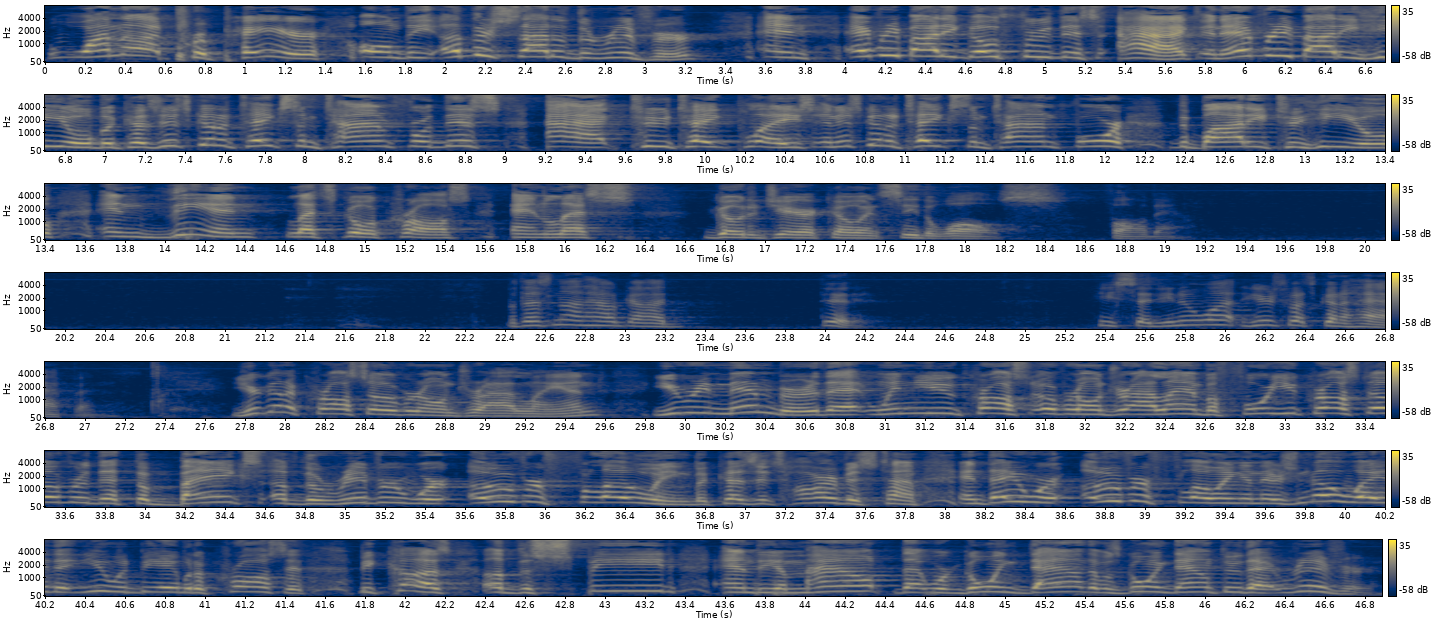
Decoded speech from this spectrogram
Why not prepare on the other side of the river and everybody go through this act and everybody heal because it's going to take some time for this act to take place and it's going to take some time for the body to heal and then let's go across and let's go to Jericho and see the walls fall down. But that's not how God did it. He said, you know what? Here's what's going to happen. You're going to cross over on dry land. You remember that when you crossed over on dry land, before you crossed over, that the banks of the river were overflowing because it's harvest time. And they were overflowing, and there's no way that you would be able to cross it because of the speed and the amount that were going down, that was going down through that river.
